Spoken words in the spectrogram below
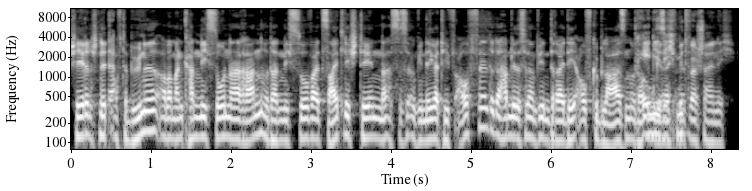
Scherenschnitt ja. auf der Bühne, aber man kann nicht so nah ran oder nicht so weit seitlich stehen, dass es irgendwie negativ auffällt, oder haben die das irgendwie in 3D aufgeblasen? Drehen oder die sich mit wahrscheinlich.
